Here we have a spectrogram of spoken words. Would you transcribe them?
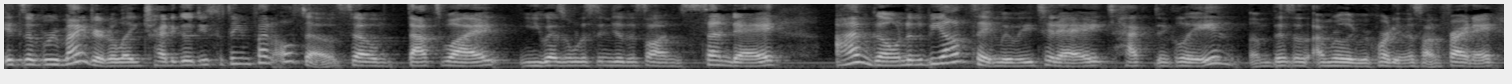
it's a reminder to like try to go do something fun also. So that's why you guys are listening to this on Sunday. I'm going to the Beyonce movie today. Technically, um, this is I'm really recording this on Friday,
